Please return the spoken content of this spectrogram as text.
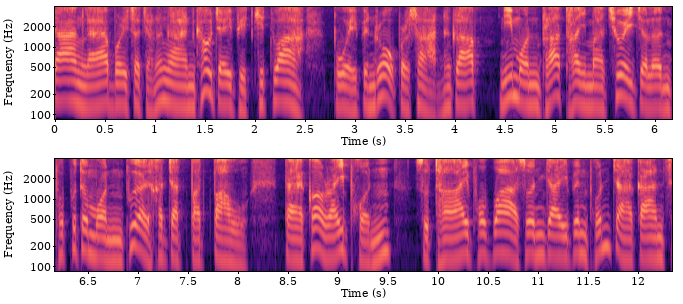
จ้างและบริษัทจ้างงานเข้าใจผิดคิดว่า ป่วยเป็นโรคประสาทนะครับ นิมนต์พระไทยมาช่วยเจริญพระพุทธมนต์เพื่อขจัดปัดเป่า แต่ก็ไร้ผลสุดท้ายพบว่าส่วนใหญ่เป็นผลจากการเส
